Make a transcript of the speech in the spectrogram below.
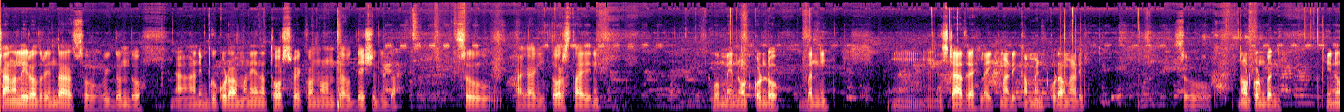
ಚಾನಲ್ ಇರೋದರಿಂದ ಸೊ ಇದೊಂದು ನಿಮಗೂ ಕೂಡ ಮನೆಯನ್ನು ತೋರಿಸ್ಬೇಕು ಅನ್ನೋವಂಥ ಉದ್ದೇಶದಿಂದ. ಸೊ ಹಾಗಾಗಿ ತೋರಿಸ್ತಾ ಇದ್ದೀನಿ. ಒಮ್ಮೆ ನೋಡಿಕೊಂಡು ಬನ್ನಿ. ಇಷ್ಟ ಆದರೆ ಲೈಕ್ ಮಾಡಿ ಕಮೆಂಟ್ ಕೂಡ ಮಾಡಿ. ಸೊ ನೋಡ್ಕೊಂಡು ಬನ್ನಿ. ಇನ್ನೂ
